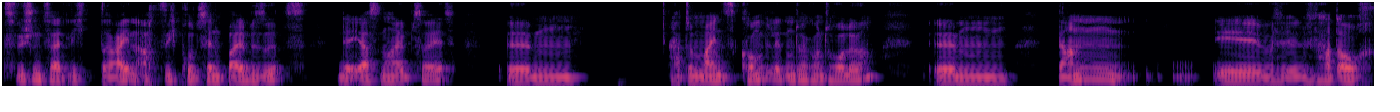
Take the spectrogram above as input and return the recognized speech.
zwischenzeitlich 83% Ballbesitz in der ersten Halbzeit. Ähm, hatte Mainz komplett unter Kontrolle. Ähm, dann äh, hat auch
